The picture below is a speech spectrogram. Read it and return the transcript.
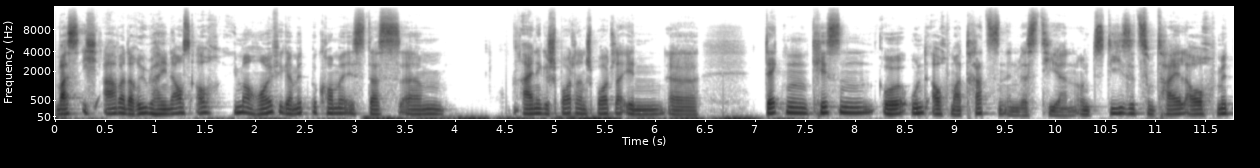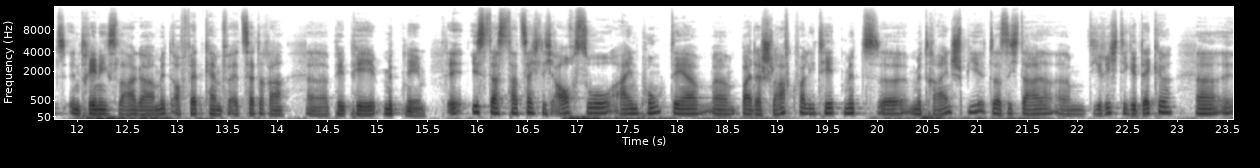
Was ich aber darüber hinaus auch immer häufiger mitbekomme, ist, dass ähm, einige Sportlerinnen und Sportler in Decken, Kissen äh, und auch Matratzen investieren und diese zum Teil auch mit in Trainingslager, mit auf Wettkämpfe etc. Äh, pp. mitnehmen. Äh, ist das tatsächlich auch so ein Punkt, der äh, bei der Schlafqualität mit, äh, mit reinspielt, dass ich da ähm, die richtige Decke äh,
